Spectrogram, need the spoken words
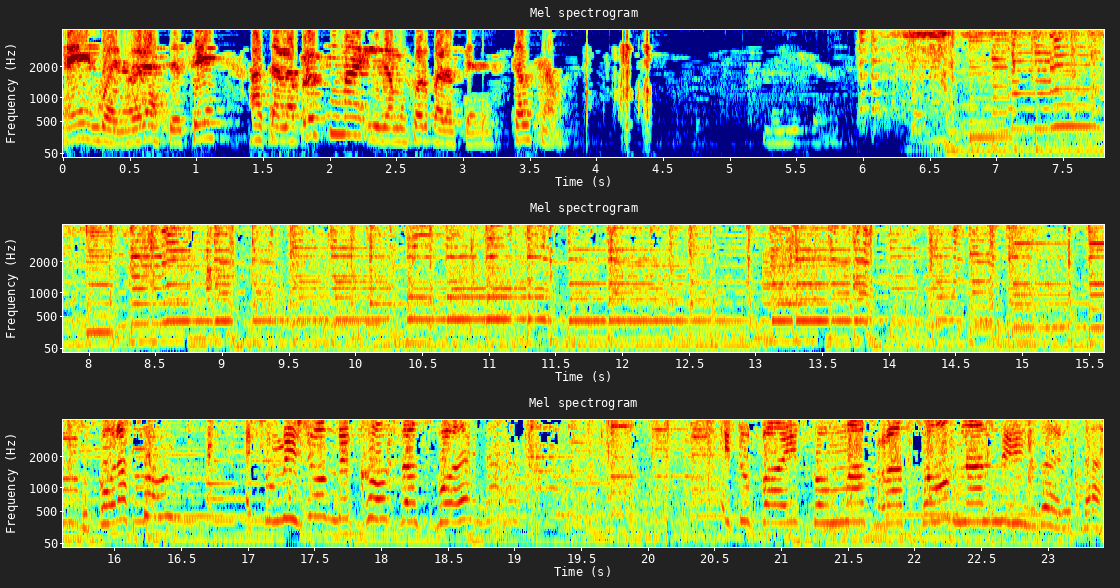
¿eh? Bueno, gracias. Hasta la próxima y lo mejor para ustedes. Chao, chao. Tu corazón es un millón de cosas buenas y tu país con más razón la libertad.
